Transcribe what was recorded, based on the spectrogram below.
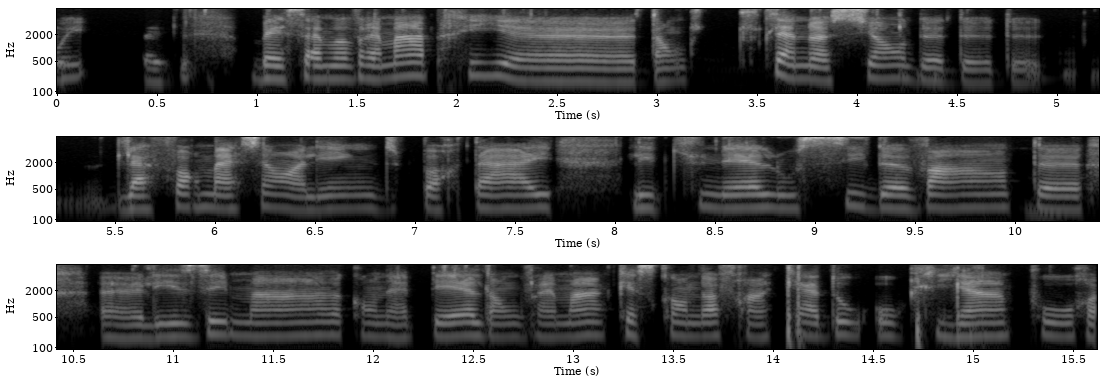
oui. Ben, ça m'a vraiment appris euh, donc toute la notion de, la formation en ligne, du portail, les tunnels aussi de vente, euh, euh, les aimants qu'on appelle. Donc, vraiment, qu'est-ce qu'on offre en cadeau au client pour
